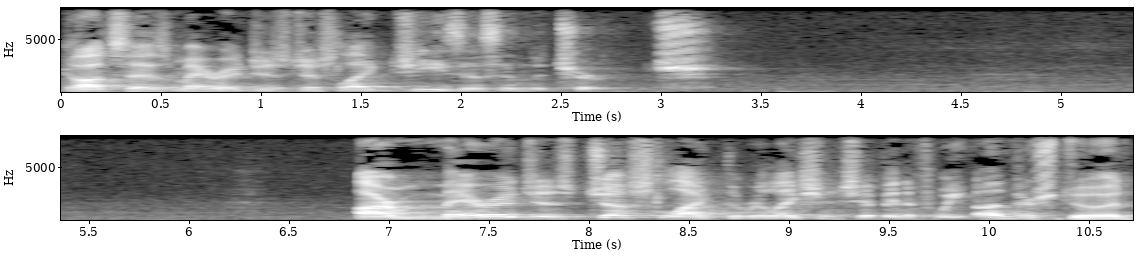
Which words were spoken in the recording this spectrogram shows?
God says marriage is just like Jesus in the church. Our marriage is just like the relationship. And if we understood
